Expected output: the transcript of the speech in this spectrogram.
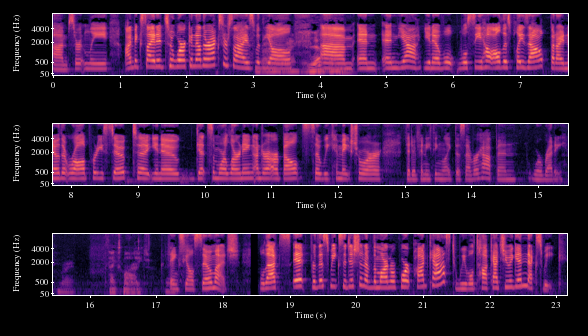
Um, certainly, I'm excited to work another exercise with y'all. right. Yeah. Um, and and yeah, you know, we'll we'll see how all this plays out. But I know that we're all pretty stoked to you know get some more learning under our belts, so we can make sure that if anything like this ever happen, we're ready. Right. Thanks, Molly. Thanks y'all so much. Well, that's it for this week's edition of the Marne Report podcast. We will talk at you again next week.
